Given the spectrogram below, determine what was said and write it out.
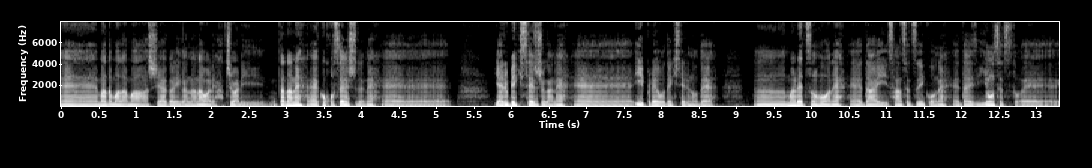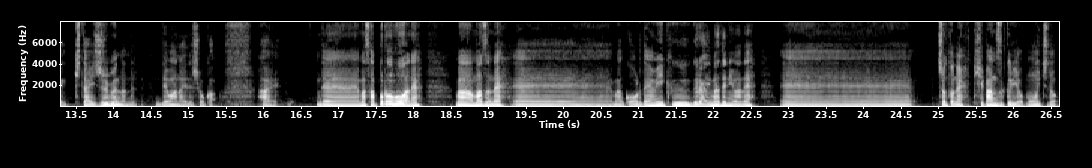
えー、まだまだまあ、仕上がりが7割、8割。ただね、えー、個々選手でね、えやるべき選手がね、えー、いいプレーをできてるので、うん、まあ、レッツの方はね、え第3節以降ね、第4節と、えー、期待十分なんでではないでしょうか。はい。で、まあ、札幌の方はね、まあ、まずね、えー、まあ、ゴールデンウィークぐらいまでにはね、えー、ちょっとね、基盤作りをもう一度、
